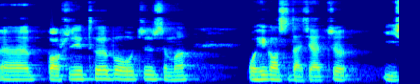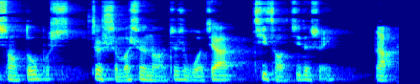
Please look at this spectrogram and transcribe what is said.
呃保时捷 Turbo，这是什么？我可以告诉大家，这以上都不是。这什么声呢？这是我家剃草机的声音。啊，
